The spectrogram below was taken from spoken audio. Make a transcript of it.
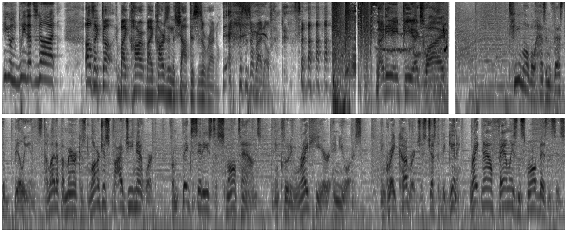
He goes, wait, that's not. I was like, "Duh, my car, my car's in the shop. This is a rental. This is a rental. 98PXY. T-Mobile has invested billions to light up America's largest 5G network from big cities to small towns, including right here in yours. And great coverage is just the beginning. Right now, families and small businesses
